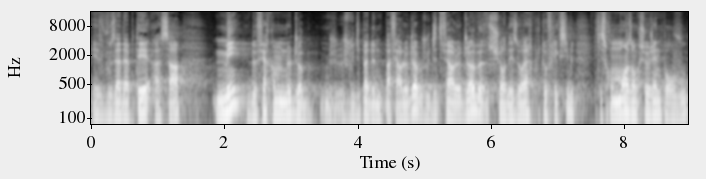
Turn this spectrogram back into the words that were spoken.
et de vous adapter à ça mais de faire quand même le job. Je ne vous dis pas de ne pas faire le job, je vous dis de faire le job sur des horaires plutôt flexibles qui seront moins anxiogènes pour vous.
